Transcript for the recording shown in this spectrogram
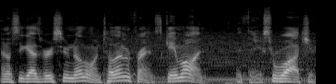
and I'll see you guys very soon another one. Tell them, friends, game on, and thanks for watching.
